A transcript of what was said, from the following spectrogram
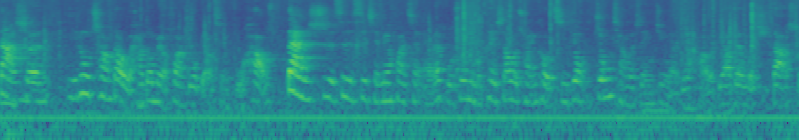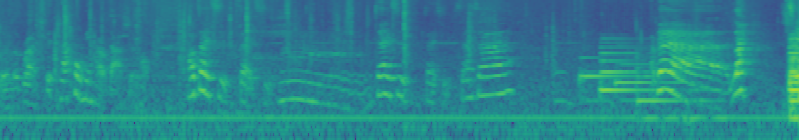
大声一路唱到尾，他都没有换过表情符号。但是四十四前面换成 F，所以你们可以稍微喘一口气，用中强的声音进来就好了，不要再维持大声了，不然等一下后面还有大声哈。好，再一次，再一次，嗯，再一次，再一次，三三，预备，来，千里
